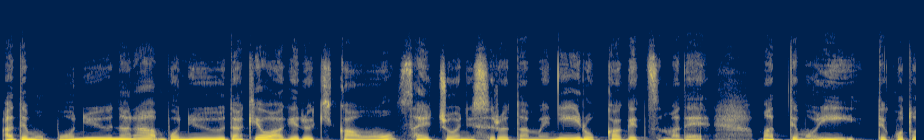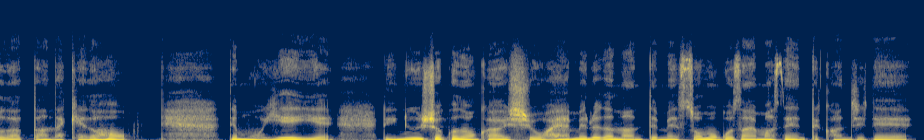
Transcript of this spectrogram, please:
あでも母乳なら母乳だけをあげる期間を最長にするために6ヶ月まで待ってもいいってことだったんだけどでもいえいえ離乳食の開始を早めるだなんてめっそうもございませんって感じで、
